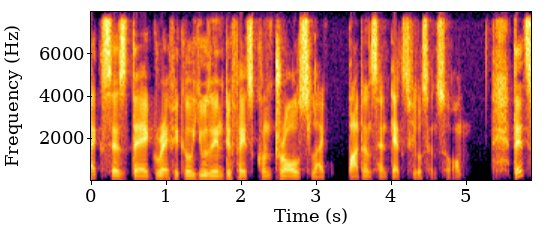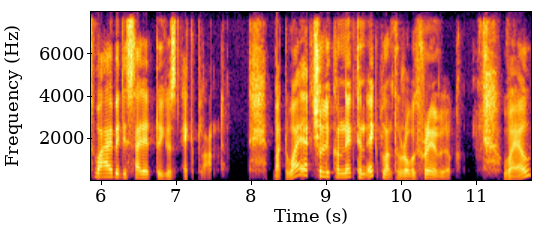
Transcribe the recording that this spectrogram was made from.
access the graphical user interface controls like buttons and text fields and so on. That's why we decided to use Eggplant. But why actually connecting Eggplant to Robot Framework? Well,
